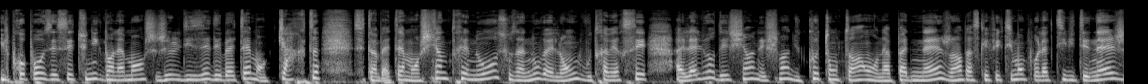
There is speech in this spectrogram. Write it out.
Ils proposent, et c'est unique dans la Manche, je le disais, des baptêmes en carte. C'est un baptême en chien de traîneau sous un nouvel angle. Vous traversez à l'allure des chiens les chemins du Cotentin. On n'a pas de neige hein, parce qu'effectivement pour l'activité neige,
